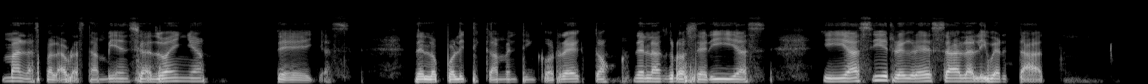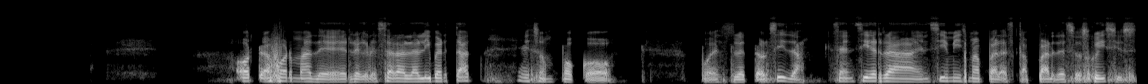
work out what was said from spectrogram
malas palabras también, se adueña de ellas, de lo políticamente incorrecto, de las groserías, y así regresa a la libertad. Otra forma de regresar a la libertad es un poco pues retorcida. Se encierra en sí misma para escapar de esos juicios,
